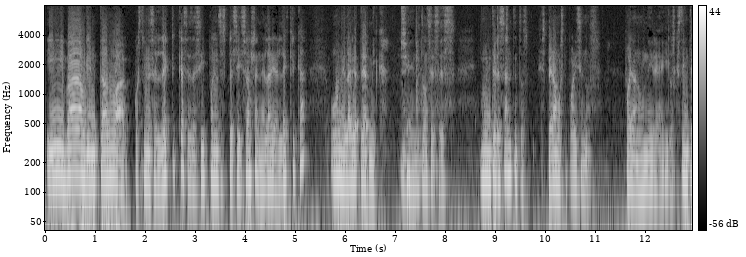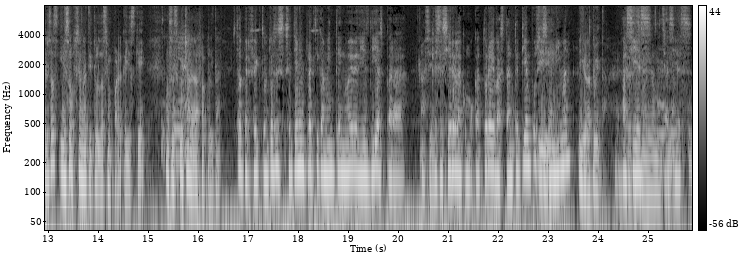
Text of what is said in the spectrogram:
y va orientado a cuestiones eléctricas, es decir, pueden especializarse en el área eléctrica o en el área térmica. Entonces es muy interesante, entonces esperamos que por ahí se nos puedan unir ahí los que estén interesados y es opción de titulación para aquellos que nos escuchan de la facultad. Está perfecto. Entonces se tienen prácticamente 9, 10 días para que se cierre la convocatoria y bastante tiempo si se animan. Y gratuito. Así es, así es.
